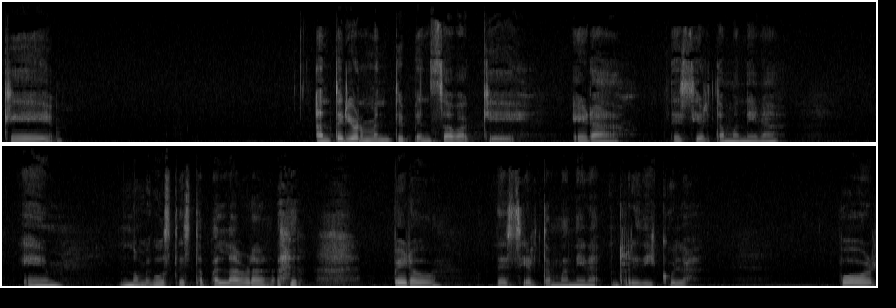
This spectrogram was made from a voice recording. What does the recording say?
que Anteriormente pensaba que era de cierta manera, em, no me gusta esta palabra, pero de cierta manera ridícula por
